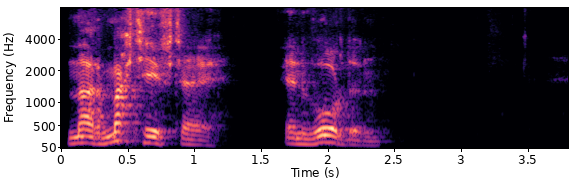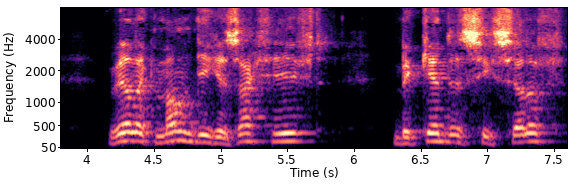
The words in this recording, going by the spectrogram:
Maar macht heeft hij en woorden. Welk man die gezag heeft, bekende zichzelf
